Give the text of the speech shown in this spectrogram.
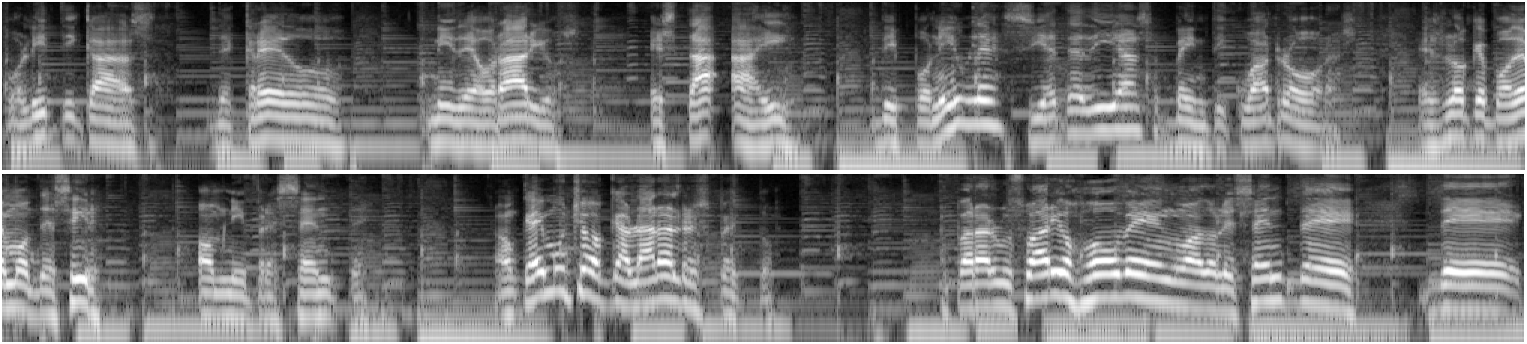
políticas, de credo ni de horarios. Está ahí, disponible 7 días, 24 horas. Es lo que podemos decir, omnipresente. Aunque hay mucho que hablar al respecto. Para el usuario joven o adolescente de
